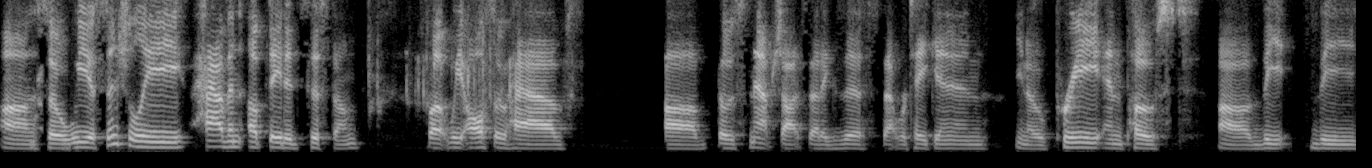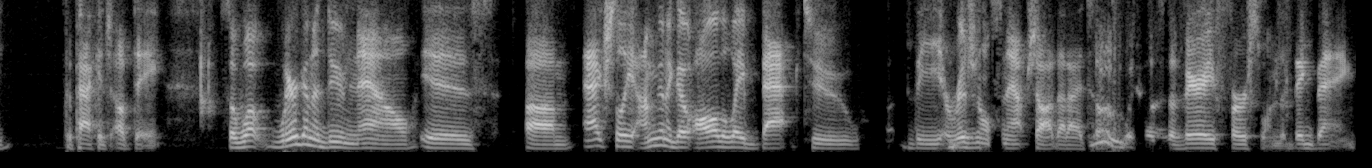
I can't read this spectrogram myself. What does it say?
Uh, so we essentially have an updated system, but we also have uh, those snapshots that exist that were taken, you know, pre and post uh, the the the package update. So what we're going to do now is um, actually I'm going to go all the way back to the original snapshot that I took, Ooh. which was the very first one, the Big Bang.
